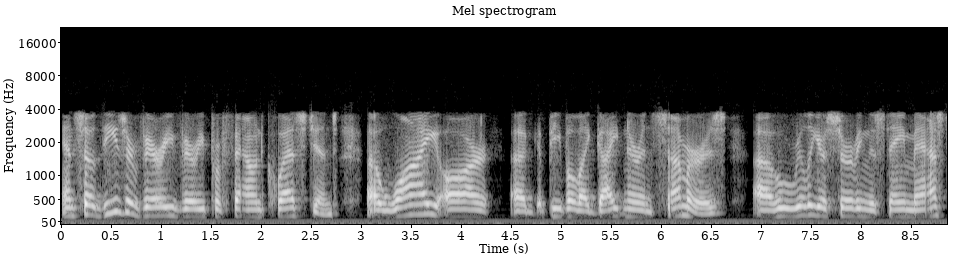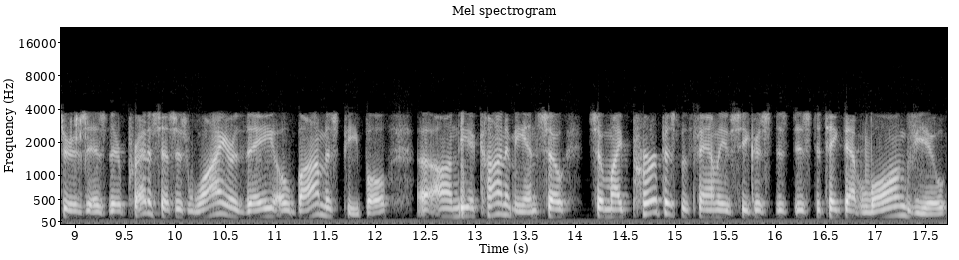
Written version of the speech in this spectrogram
And so these are very, very profound questions. Uh, why are uh, people like Geithner and Summers, uh, who really are serving the same masters as their predecessors, why are they Obama's people uh, on the economy? And so, so my purpose with Family of Secrets is, is to take that long view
